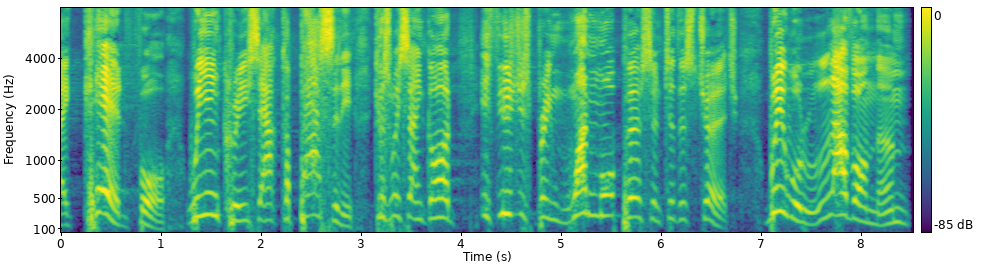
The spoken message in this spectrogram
they cared for. We increase our capacity because we're saying, God, if you just bring one more person to this church, we will love on them,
